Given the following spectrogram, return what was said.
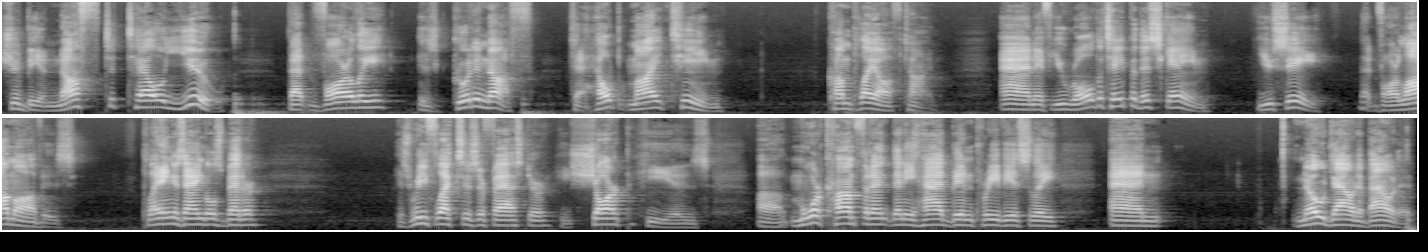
should be enough to tell you that Varley is good enough to help my team come playoff time. And if you roll the tape of this game, you see that Varlamov is playing his angles better. His reflexes are faster. He's sharp. He is uh, more confident than he had been previously. And no doubt about it,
